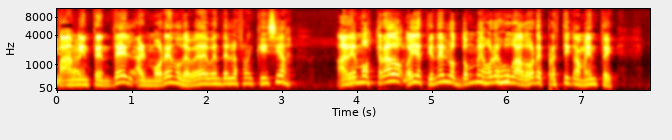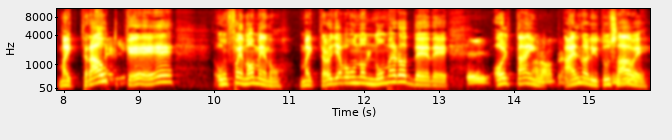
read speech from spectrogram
Para mi entender, al Moreno debe de vender la franquicia. Ha demostrado, oye, tiene los dos mejores jugadores prácticamente. Mike Trout, que es un fenómeno Mike Trout lleva unos números de, de all time. Arnold, y tú sabes.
